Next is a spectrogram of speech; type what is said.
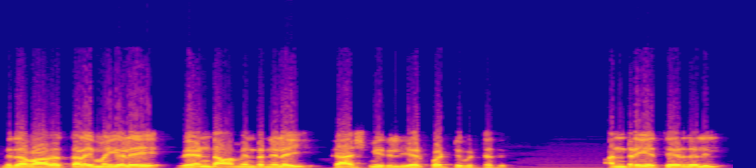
மிதவாத தலைமைகளே வேண்டாம் என்ற நிலை காஷ்மீரில் ஏற்பட்டு விட்டது. அன்றைய தேர்தலில்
